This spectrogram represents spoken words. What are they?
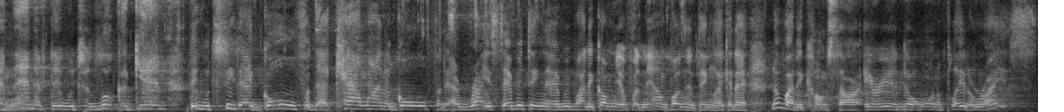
And then if they were to look again, they would see that gold for that Carolina gold, for that rice, everything that everybody come here for now and thing like that. Nobody comes to our area and don't want to play the rice.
